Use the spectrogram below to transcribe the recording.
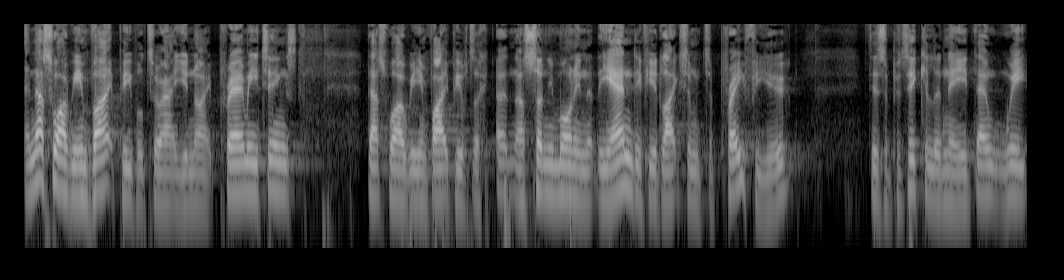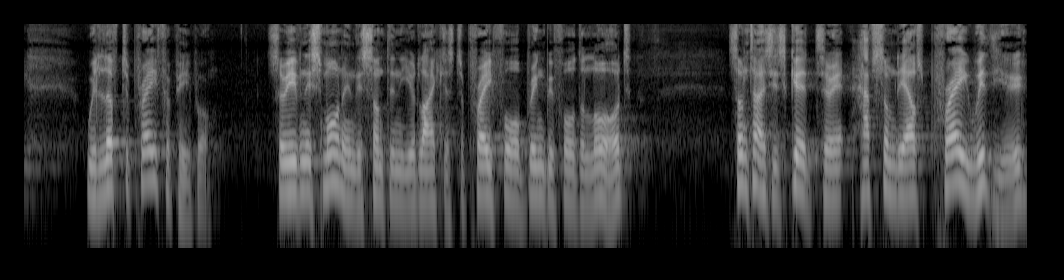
And that's why we invite people to our Unite prayer meetings. That's why we invite people to, uh, Sunday morning at the end, if you'd like someone to pray for you, if there's a particular need, then we, we love to pray for people. So even this morning, there's something that you'd like us to pray for, bring before the Lord. Sometimes it's good to have somebody else pray with you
